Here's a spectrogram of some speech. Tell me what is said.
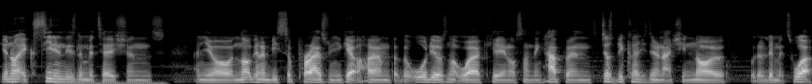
you're not exceeding these limitations and you're not going to be surprised when you get home that the audio is not working or something happened just because you didn't actually know what the limits were.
